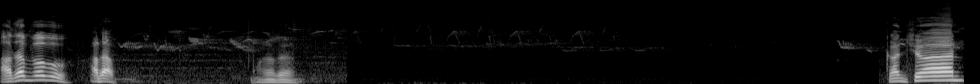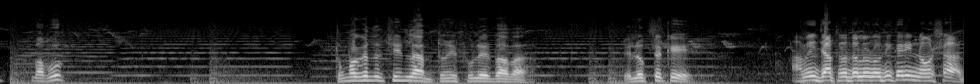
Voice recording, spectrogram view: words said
আদাব বাবু। আদাব। কাঞ্চন। বাবু। তোমাকে তো চিনলাম তুমি ফুলের বাবা। এই লোকটাকে আমি যাত্রা দলের অধিকারী নওশাদ।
